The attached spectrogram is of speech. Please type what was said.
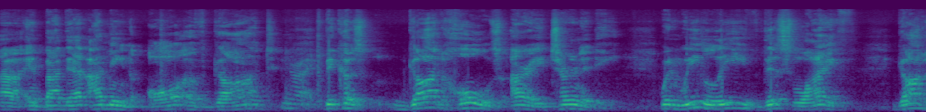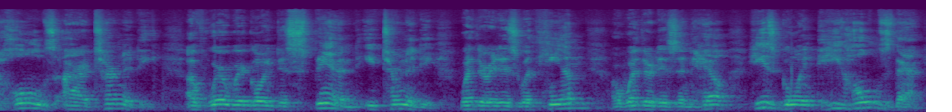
uh, and by that I mean awe of God. Right. Because God holds our eternity. When we leave this life, God holds our eternity of where we're going to spend eternity, whether it is with Him or whether it is in hell. He's going, He holds that.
